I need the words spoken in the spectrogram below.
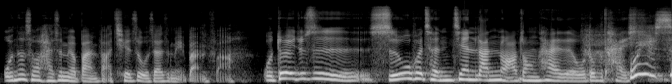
我那时候还是没有办法，茄子我实在是没办法。我对就是食物会呈现烂暖状态的，我都不太。我也是，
